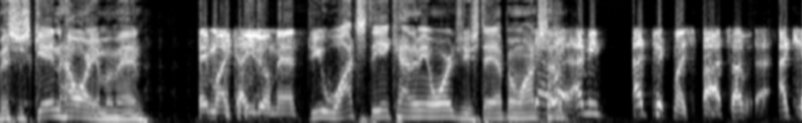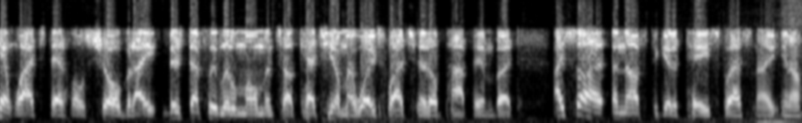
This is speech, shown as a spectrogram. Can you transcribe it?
Mr. Skin, how are you, my man? Hey, Mike, how you doing, man? Do you watch the Academy Awards? You stay up and watch Yeah, them? well, I mean, I pick my spots. I I can't watch that whole show, but I there's definitely little moments I'll catch. You know, my wife's watching it, I'll pop in, but I saw enough to get a taste last night. You know,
